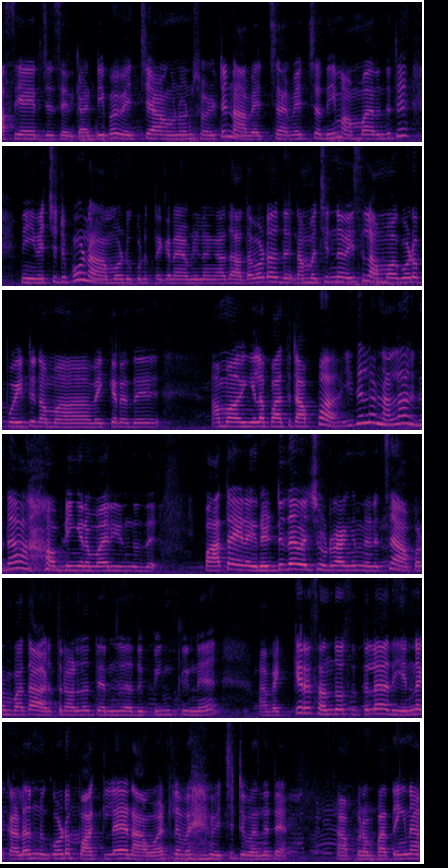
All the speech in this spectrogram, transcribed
ஆசையாயிருச்சு. சரி கண்டிப்பாக வச்சே ஆகணும்னு சொல்லிட்டு நான் வச்சேன் வச்சதையும் அம்மா இருந்துட்டு நீ வச்சுட்டு போ நான் அமௌண்ட் கொடுத்துக்கிறேன் அப்படின்னாங்க. அது அதை விட அது நம்ம சின்ன வயசில் அம்மா கூட போயிட்டு நம்ம வைக்கிறது அம்மா அவங்களாம் பார்த்துட்டு அப்பா இதெல்லாம் நல்லா இருக்குதா? அப்படிங்கிற மாதிரி இருந்தது. பார்த்தா எனக்கு ரெட்டு தான் வச்சு விட்றாங்கன்னு நினச்சேன். அப்புறம் பார்த்தா அடுத்த நாள் தான் தெரிஞ்சது அது பிங்க்குன்னு. வைக்கிற சந்தோஷத்தில் அது என்ன கலர்னு கூட பார்க்கல. நான் வாட்டில் வச்சுட்டு வந்துட்டேன். அப்புறம் பார்த்தீங்கன்னா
